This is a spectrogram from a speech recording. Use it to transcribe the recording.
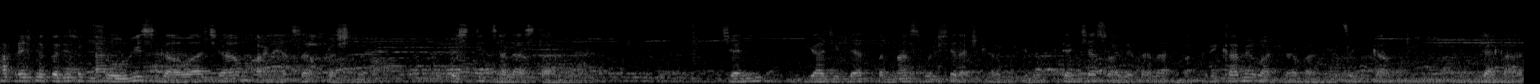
हा प्रश्न कधी सुटणार? चोवीस गावाच्या पाण्याचा प्रश्न उपस्थित झाला असताना ज्यांनी या जिल्ह्यात पन्नास वर्षे राजकारण केलं. त्यांच्या स्वागताला रिकाम्या बाटल्या बांधण्याचंही काम त्या काळात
